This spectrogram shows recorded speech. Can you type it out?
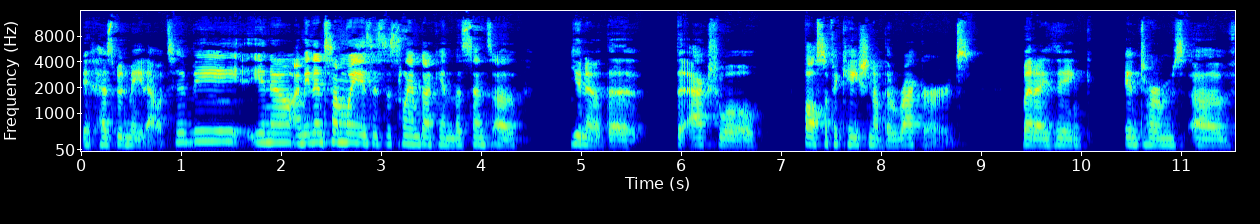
it has been made out to be, you know. I mean, in some ways it's a slam dunk in the sense of, you know, the the actual falsification of the records. But I think in terms of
